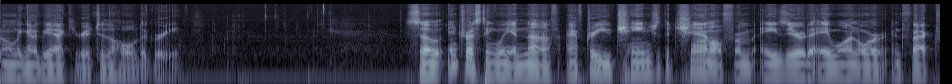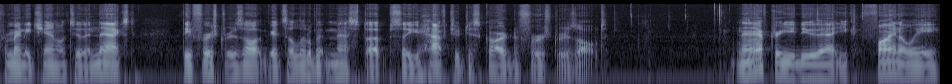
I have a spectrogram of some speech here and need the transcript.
only going to be accurate to the whole degree. So interestingly enough, after you change the channel from A0 to A1, or in fact from any channel to the next, the first result gets a little bit messed up, so you have to discard the first result. Now after you do that, you can finally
